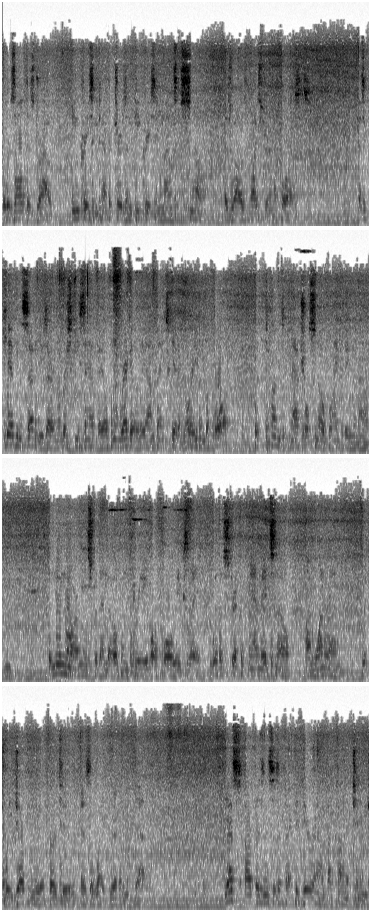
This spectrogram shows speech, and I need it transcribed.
The result is drought, increasing temperatures and decreasing amounts of snow, as well as moisture in the forests. As a kid in the 70s, I remember Ski Santa Fe opening regularly on Thanksgiving or even before, with tons of natural snow blanketing the mountain. The new norm is for them to open three or four weeks late with a strip of man-made snow on one run, which we jokingly refer to as the white ribbon of death. Yes, our business is affected year-round by climate change.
